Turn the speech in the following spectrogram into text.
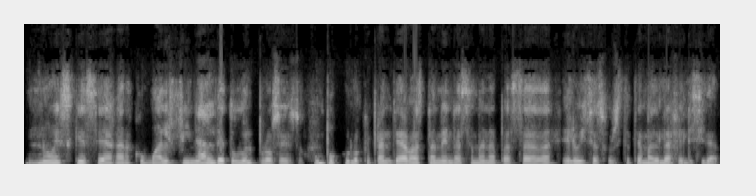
no es que se hagan como al final de todo el proceso. Un poco lo que planteabas también la semana pasada, Eloisa, sobre este tema de la felicidad.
